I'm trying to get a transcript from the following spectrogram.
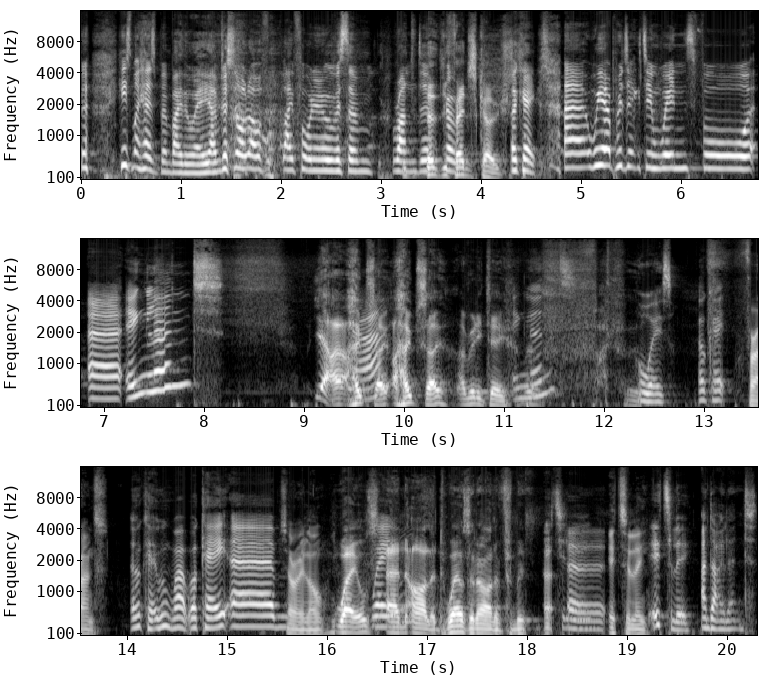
He's my husband, by the way. I'm just not off, like falling over some random. The defence coach. Okay. Uh, we are predicting wins for uh, England. Yeah, I hope so. I hope so. I really do. England. Always. Okay. France. Okay. oh, Wow. Okay. Um, Sorry, Lol. Wales, Wales. and Ireland. Wales and Ireland for me. Italy Uh, Italy. Italy and Ireland.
